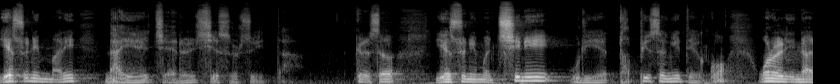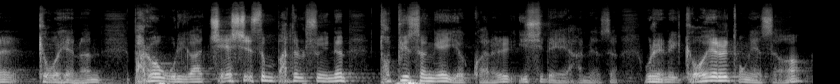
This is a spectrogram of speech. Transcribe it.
예수님만이 나의 죄를 씻을 수 있다. 그래서 예수님은 친히 우리의 토피성이 되었고 오늘 이날 교회는 바로 우리가 죄 씻음 받을 수 있는 토피성의 역할을 이 시대에 하면서 우리는 교회를 통해서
